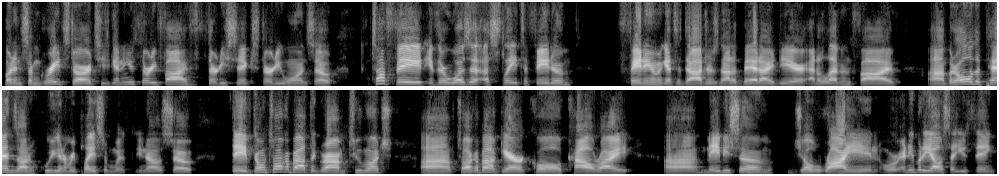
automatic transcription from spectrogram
But in some great starts, he's getting you 35, 36, 31. So tough fade. If there was a, a slate to fade him, fading him against the Dodgers not a bad idea at 11-5. Uh, but it all depends on who you're going to replace him with, you know. So, Dave, don't talk about deGrom too much. Uh, talk about Gerrit Cole, Kyle Wright, uh, maybe some Joe Ryan or anybody else that you think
